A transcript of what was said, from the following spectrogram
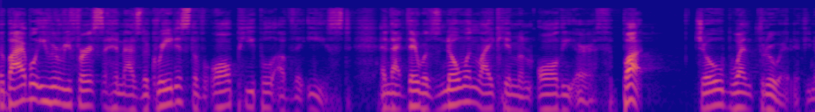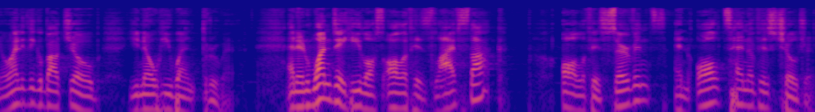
The Bible even refers to him as the greatest of all people of the East, and that there was no one like him on all the earth. But Job went through it. If you know anything about Job, you know he went through it. And in one day, he lost all of his livestock, all of his servants, and all 10 of his children.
